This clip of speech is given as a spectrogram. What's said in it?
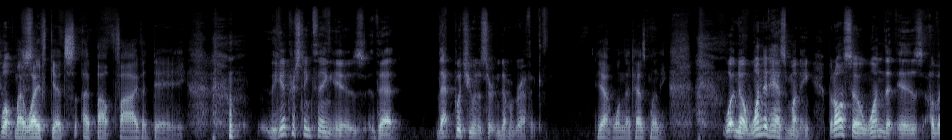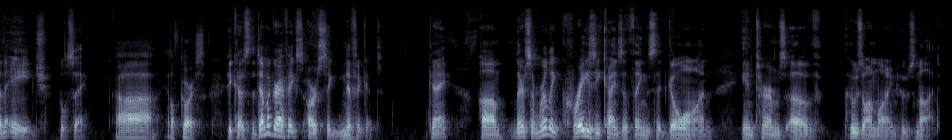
Well, my wife gets about five a day. The interesting thing is that that puts you in a certain demographic. Yeah, one that has money. Well, no, one that has money, but also one that is of an age, we'll say, Ah, of course. because the demographics are significant. Okay? Um, there's some really crazy kinds of things that go on in terms of who's online, who's not.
